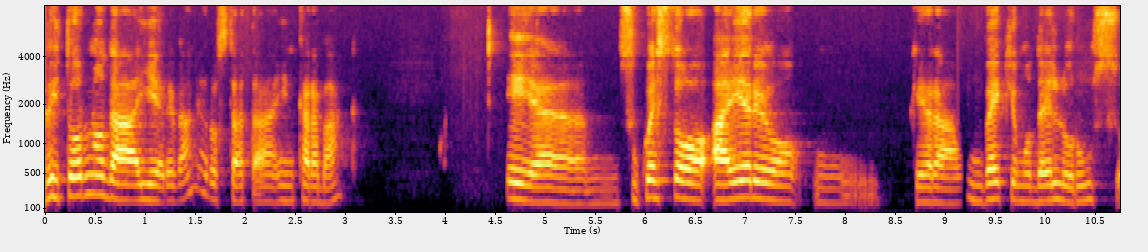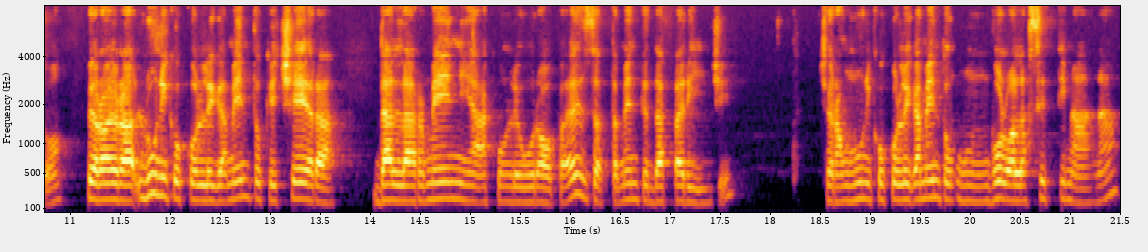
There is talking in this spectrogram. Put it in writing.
ritorno da Yerevan, ero stata in Karabakh e eh, su questo aereo mh, che era un vecchio modello russo, però era l'unico collegamento che c'era dall'Armenia con l'Europa, esattamente da Parigi. C'era un unico collegamento, un volo alla settimana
